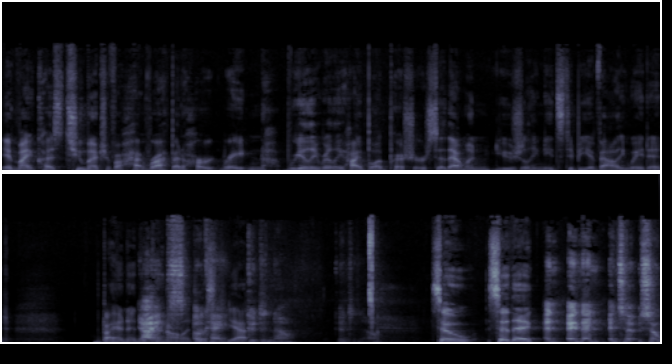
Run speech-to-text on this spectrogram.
it might cause too much of a rapid heart rate and really really high blood pressure. So that one usually needs to be evaluated by an endocrinologist. Yikes. Okay, yeah, good to know. Good to know. So so the and and then and so so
